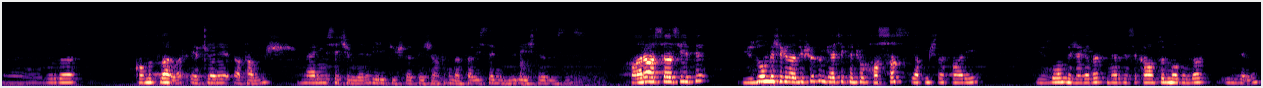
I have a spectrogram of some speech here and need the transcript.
Ee, Burada komutlar var. F'lere atanmış. Mermi seçimleri 1, 2, 3, 4, 5, 6. Bunlar tabi istediğiniz gibi değiştirebilirsiniz. Fare hassasiyeti %15'e kadar düşürdüm. Gerçekten çok hassas yapmışlar fareyi. %15'e kadar neredeyse counter modunda indirdim.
